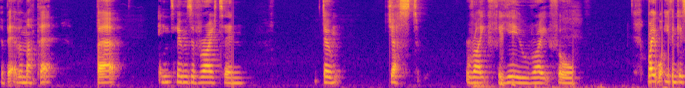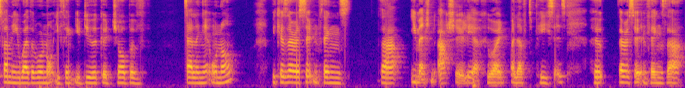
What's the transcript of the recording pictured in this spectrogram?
a bit of a muppet. But in terms of writing don't just write for you, write for write what you think is funny, whether or not you think you do a good job of selling it or not. Because there are certain things that you mentioned Ash earlier, who I, I love to pieces, who there are certain things that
